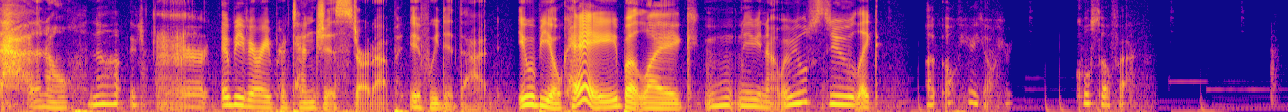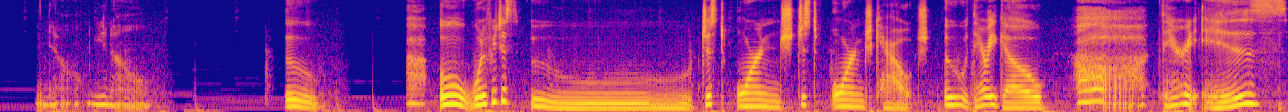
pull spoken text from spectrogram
No, no, it'd be very pretentious startup if we did that. It would be okay, but like maybe not. Maybe we'll just do like, uh, oh here we go, here, go. cool sofa. No, you know. Ooh, Ooh, what if we just ooh, just orange, just orange couch. Ooh, there we go. there it is.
